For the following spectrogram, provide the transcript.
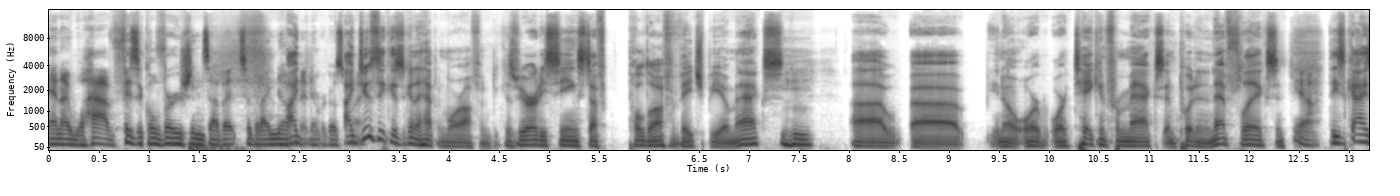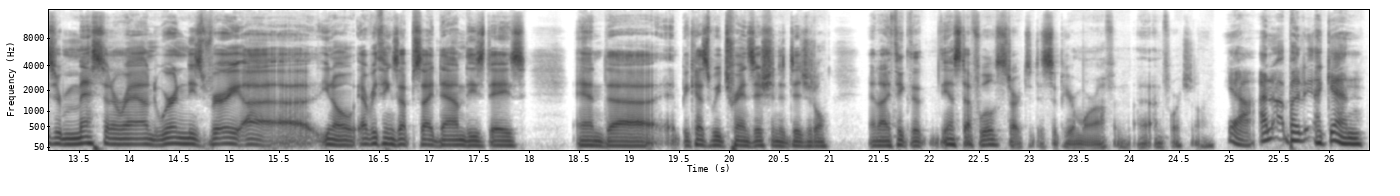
and I will have physical versions of it so that I know that it never goes away. I do think is going to happen more often because we're already seeing stuff pulled off of HBO Max, Mhm. uh, uh, you know, or or taken from Max and put into Netflix. And Yeah. these guys are messing around. We're in these very, uh, you know, everything's upside down these days, and uh, because we transition to digital. And I think that yeah, stuff will start to disappear more often, uh, unfortunately. Yeah, and but again,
